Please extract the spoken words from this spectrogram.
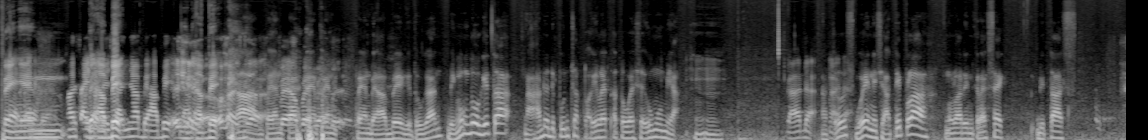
pengen Bahasa BAB. Indonesianya BAB. Iya, BAB. Nah, pengen, BAB, pengen, pengen, BAB. pengen BAB gitu kan bingung tuh kita nah ada di puncak toilet atau WC umum ya Mm-mm. Gak ada. nah nggak terus gue inisiatif lah ngeluarin kresek di tas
